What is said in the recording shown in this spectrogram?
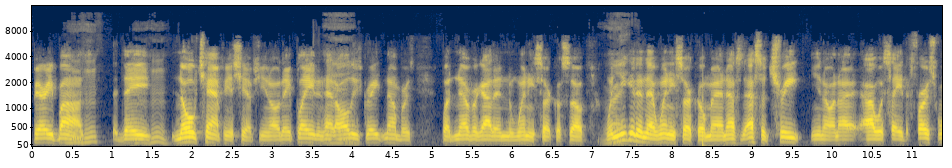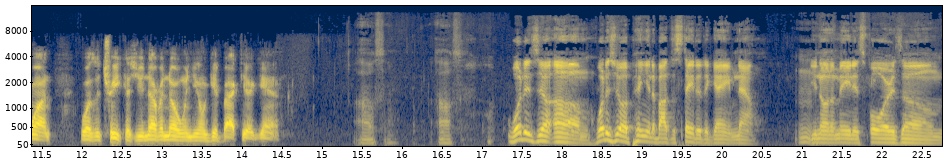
Barry Bonds, Mhm. they Mhm. no championships. You know, they played and had Yeah. all these great numbers, but never got in the winning circle. So when you get in that winning circle, man, that's that's a treat, you know. And I, I would say the first one was a treat because you never know when you're gonna get back there again. Awesome. Awesome. What is your um what is your opinion about the state of the game now? Mm. You know what I mean? As far as um,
